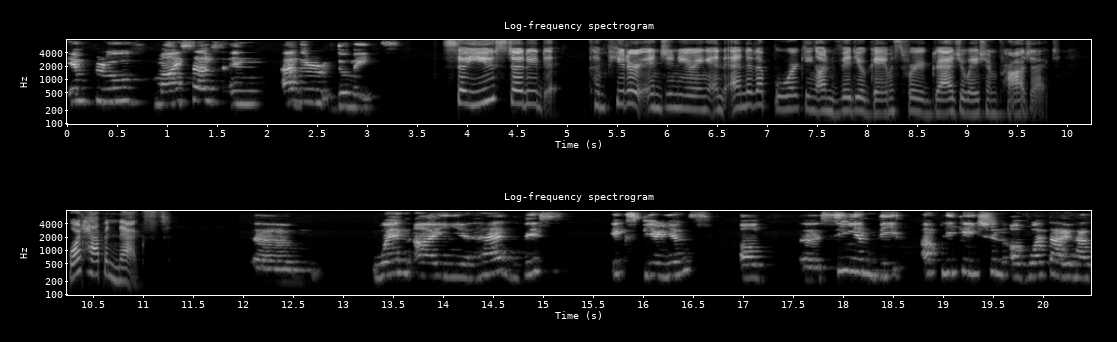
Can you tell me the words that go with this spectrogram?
improve myself in other domains. So you studied computer engineering and ended up working on video games for your graduation project. What happened next? Um, when I had this experience of uh, seeing the application of what I have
